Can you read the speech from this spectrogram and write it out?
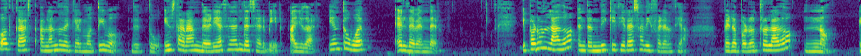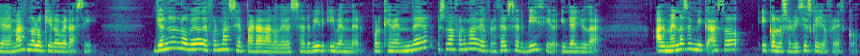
podcast hablando de que el motivo de tu Instagram debería ser el de servir, ayudar y en tu web el de vender. Y por un lado entendí que hiciera esa diferencia, pero por otro lado no. Y además no lo quiero ver así. Yo no lo veo de forma separada lo de servir y vender, porque vender es una forma de ofrecer servicio y de ayudar. Al menos en mi caso y con los servicios que yo ofrezco,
